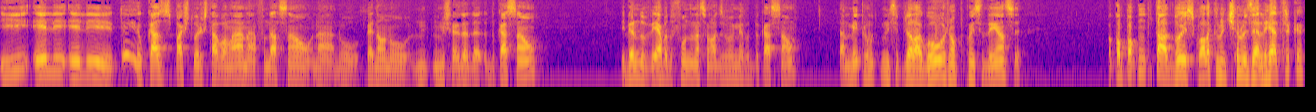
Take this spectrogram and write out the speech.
e ele, ele tem o caso dos pastores que estavam lá na fundação, na, no, perdão, no, no Ministério da, da Educação, liberando verba do Fundo Nacional de Desenvolvimento da Educação, também para o município de Alagoas, não por coincidência, para comprar um computador, escola que não tinha luz elétrica,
